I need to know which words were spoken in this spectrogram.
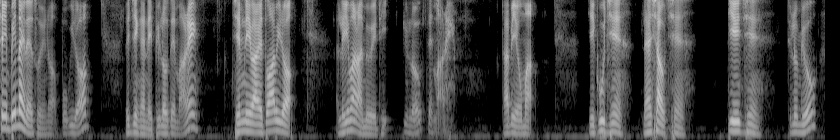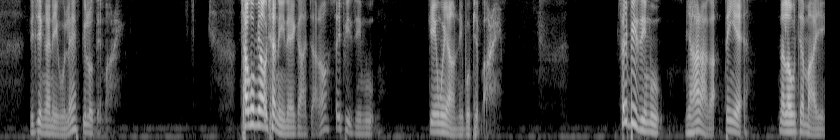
ချိန်ပေးနိုင်တယ်ဆိုရင်တော့ပို့ပြီးတော့လေ့ကျင့်ခန်းတွေပြုလုပ်တင်ပါတယ်ဂျင်းတွေပါတယ်သွားပြီးတော့အလေးမလာမျိုးတွေအထိပြုလုပ်တင်ပါတယ်ဒါပြင်ဦးမှရေကူးခြင်းလမ်းလျှောက်ခြင်းပြေးခြင်းဒီလိုမျိုးလေ့ကျင့်ခန်းတွေကိုလည်းပြုလုပ်တင်ပါတယ်၆ခုမြောက်အချက်အနေနဲ့ကကြတော့စိတ်ဖိစီးမှုကင်းဝေးအောင်နေဖို့ဖြစ်ပါတယ်စိတ်ဖိစီးမှုများတာကတင့်ရဲ့နှလုံးကျန်းမာရေး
